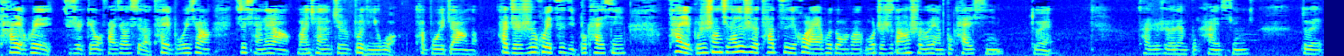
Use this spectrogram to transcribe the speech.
他也会就是给我发消息的，他也不会像之前那样完全就是不理我。他不会这样的，他只是会自己不开心，他也不是生气，他就是他自己后来也会跟我说，我只是当时有点不开心，对，他就是有点不开心，对，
